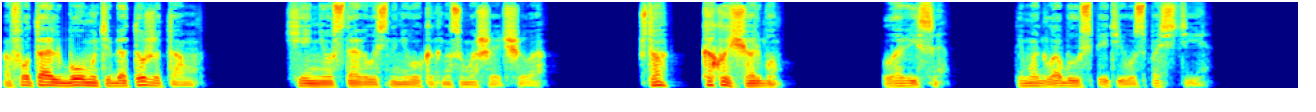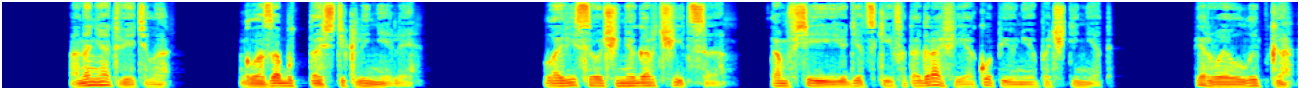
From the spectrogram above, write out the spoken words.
А фотоальбом у тебя тоже там? Хенни уставилась на него, как на сумасшедшего. Что? Какой еще альбом? Лависы. Ты могла бы успеть его спасти. Она не ответила. Глаза будто остекленели. Лависа очень огорчится. Там все ее детские фотографии, а копий у нее почти нет. Первая улыбка,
